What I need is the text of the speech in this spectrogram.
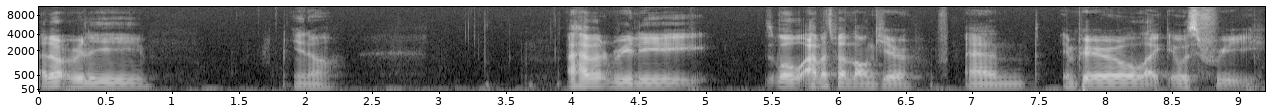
I don't really, you know, I haven't really, well, I haven't spent long here, and Imperial like it was free,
